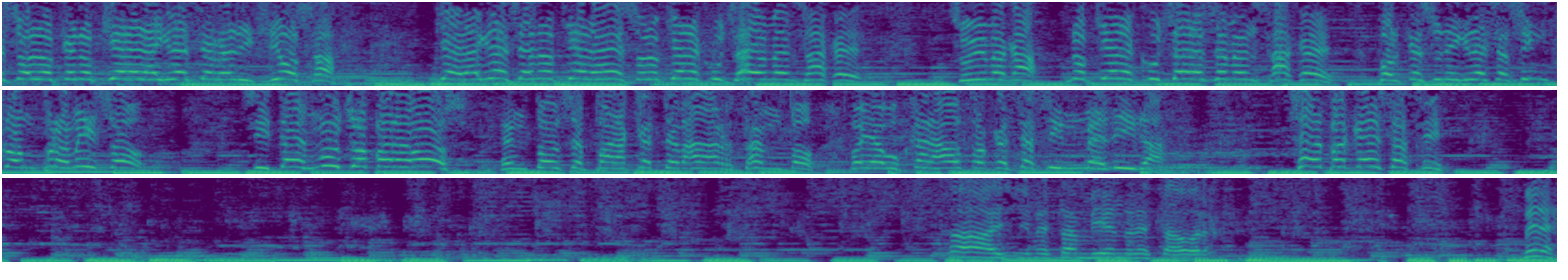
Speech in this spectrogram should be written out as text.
Eso es lo que no quiere la iglesia religiosa. Que la iglesia no quiere eso, no quiere escuchar el mensaje. Subime acá, no quiere escuchar ese mensaje porque es una iglesia sin compromiso. Si te es mucho para vos, entonces ¿para qué te va a dar tanto? Voy a buscar a otro que sea sin medida. Sepa que es así. Ay, si me están viendo en esta hora. Mire,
